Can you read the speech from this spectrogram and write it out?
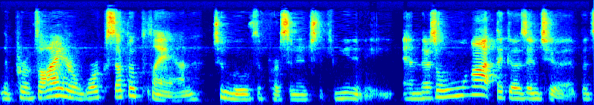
The provider works up a plan to move the person into the community. And there's a lot that goes into it, but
